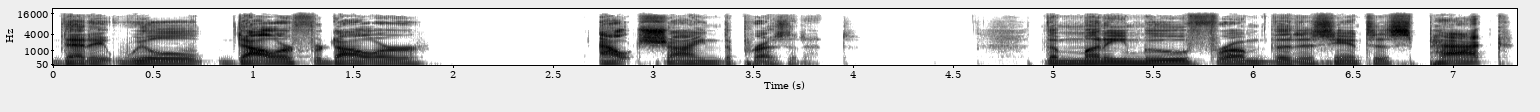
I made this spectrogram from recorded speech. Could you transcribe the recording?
that it will dollar for dollar outshine the president the money move from the DeSantis PAC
